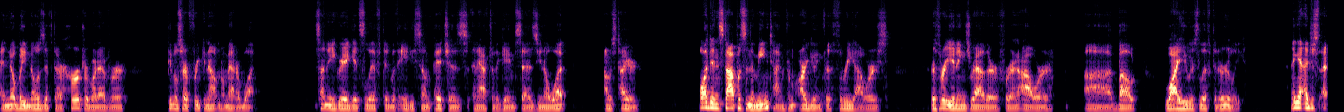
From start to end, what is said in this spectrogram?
and nobody knows if they're hurt or whatever, people start freaking out no matter what. Sonny Gray gets lifted with 80 some pitches, and after the game says, you know what? I was tired. Well, it didn't stop us in the meantime from arguing for three hours or three innings rather for an hour uh, about why he was lifted early. Again, I just I,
